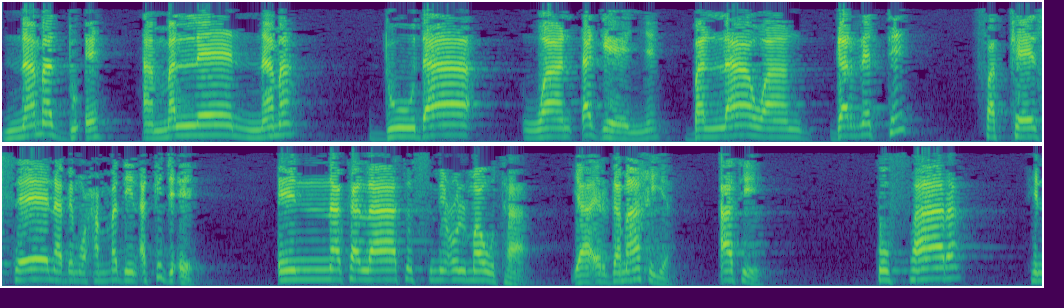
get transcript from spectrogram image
Nama du'e ammallee nama duudaa waan dhageenye ballaa waan garretti fakkeessee nabi muhammadiin akki je'e. innaka laa tusmicu lmawtaa yaa ergamaa kiyya ati kuffaara hin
